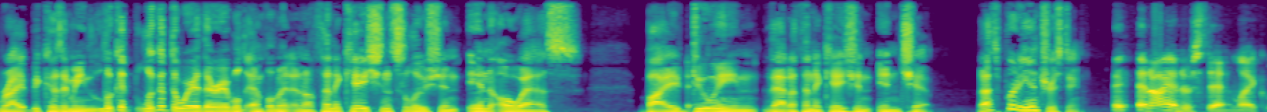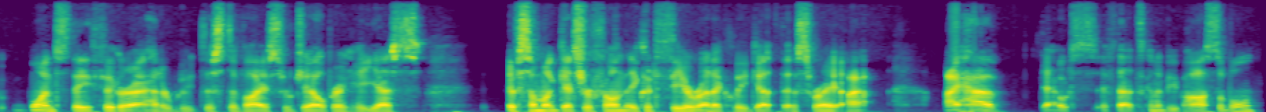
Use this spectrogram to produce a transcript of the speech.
right? Because I mean, look at look at the way they're able to implement an authentication solution in OS by doing that authentication in chip. That's pretty interesting. and I understand, like, once they figure out how to root this device or jailbreak it, yes, if someone gets your phone, they could theoretically get this, right? I, I have doubts if that's going to be possible.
